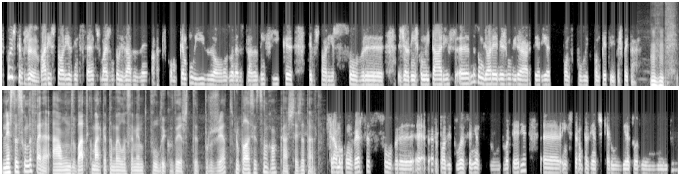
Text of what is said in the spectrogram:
Depois temos várias histórias interessantes, mais localizadas em parques como Campo Lide ou a zona da Estrada de Benfica, temos histórias sobre jardins comunitários, mas o melhor é mesmo ir a artéria.público.pt para espreitar. Uhum. Nesta segunda-feira há um debate que marca também o lançamento público deste projeto no Palácio de São Roque, às seis da tarde. será uma conversa sobre, eh, a, propósito do lançamento do, do Artéria, eh, em que estarão presentes quer o diretor do, do-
